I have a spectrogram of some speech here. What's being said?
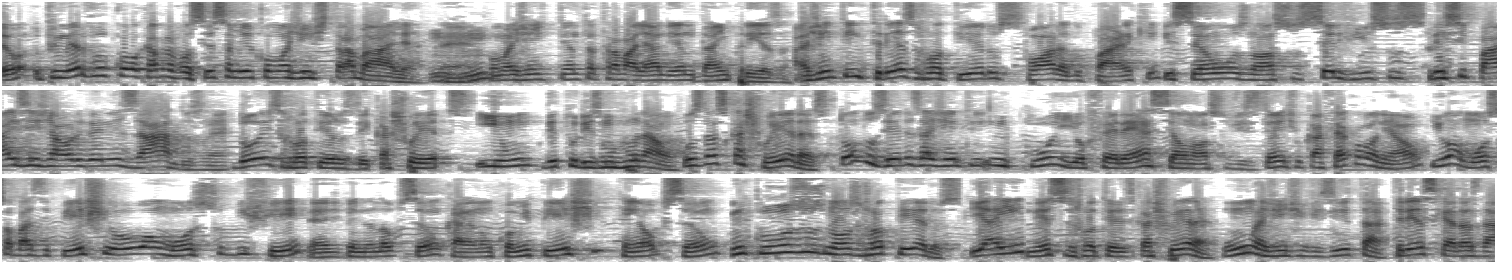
Eu, eu primeiro vou colocar para você, Samir, como a gente trabalha, né? Uhum. Como a gente tenta trabalhar dentro da empresa. A gente tem três roteiros fora do parque, que são os nossos serviços principais e já organizados, né? Dois roteiros de cachoeiras e um de turismo rural. Os das cachoeiras, todos eles a gente inclui e oferece ao nosso visitante o café colonial e o almoço à base de peixe ou o almoço buffet, né? Dependendo da opção. O cara não come peixe, tem a opção, inclusos nos roteiros. E aí, nesses roteiros de cachoeira, um a gente visita três quedas d'água,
